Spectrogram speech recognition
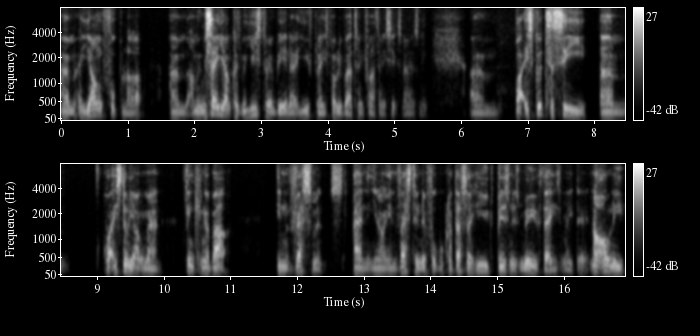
um, a young footballer. Um, I mean, we say young because we're used to him being at a youth play. He's probably about 25, 26 now, isn't he? Um, but it's good to see um, quite. He's still a young man thinking about investments and you know investing in a football club that's a huge business move that he's made there not only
